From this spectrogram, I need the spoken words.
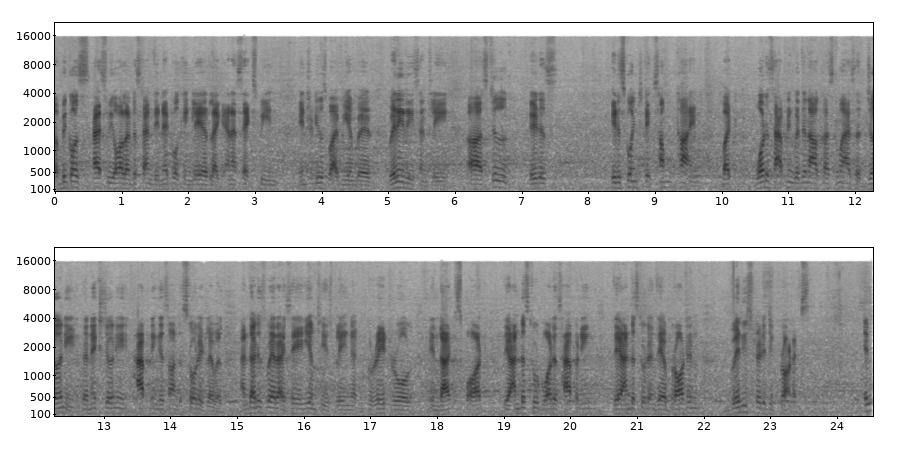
uh, because as we all understand the networking layer like NSX being introduced by VMware very recently, uh, still it is, it is going to take some time, but what is happening within our customer as a journey, the next journey happening is on the storage level. And that is where I say EMC is playing a great role in that spot. They understood what is happening, they understood and they have brought in very strategic products. And,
